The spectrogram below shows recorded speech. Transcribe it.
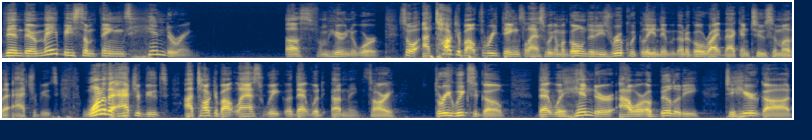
then there may be some things hindering us from hearing the word. So I talked about three things last week. I'm going to go into these real quickly and then we're going to go right back into some other attributes. One of the attributes I talked about last week or that would I mean, sorry, 3 weeks ago that would hinder our ability to hear God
